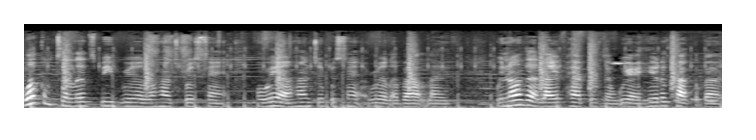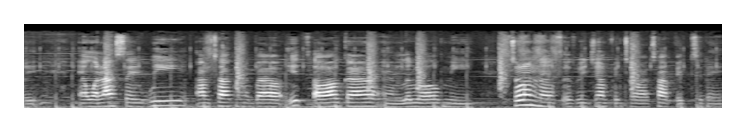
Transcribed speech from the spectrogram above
Welcome to Let's Be Real 100%, where we are 100% real about life. We know that life happens and we are here to talk about it. And when I say we, I'm talking about it's all God and little old me. Join us as we jump into our topic today.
